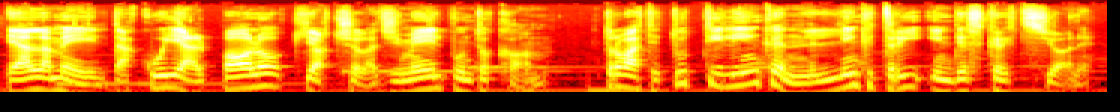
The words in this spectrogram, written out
e alla mail da qui al polo chiocciolagmail.com trovate tutti i link nel link tree in descrizione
